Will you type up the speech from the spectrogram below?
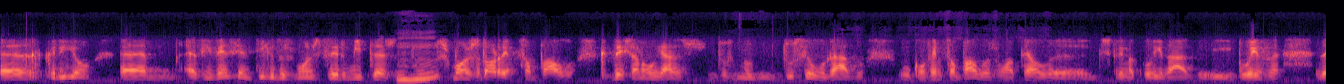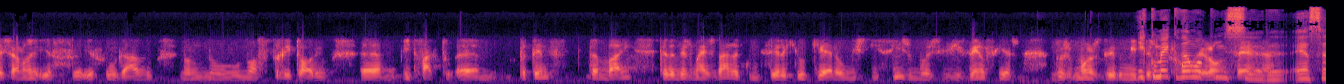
uh, recriam uh, a vivência antiga dos monges ermitas, uhum. dos monges da Ordem de São Paulo, que deixaram, aliás, do, no, do seu legado o Convento de São Paulo, hoje um hotel uh, de extrema qualidade e beleza, deixaram esse, esse legado no, no nosso território e, de facto, pretende-se também cada vez mais dar a conhecer aquilo que era o misticismo, as vivências dos monges ermitas. E como é que dão a conhecer essa,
